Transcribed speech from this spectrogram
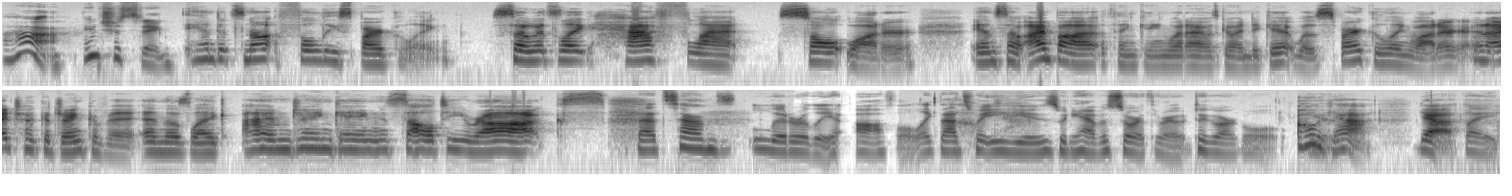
huh. Interesting. and it's not fully sparkling. So it's like half flat salt water. And so I bought thinking what I was going to get was sparkling water. And I took a drink of it and was like, I'm drinking salty rocks. That sounds literally awful. Like that's what you use when you have a sore throat to gargle. Oh, your- yeah. Yeah. Like,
